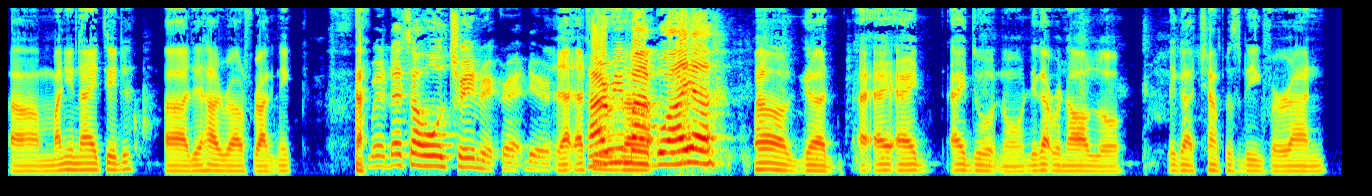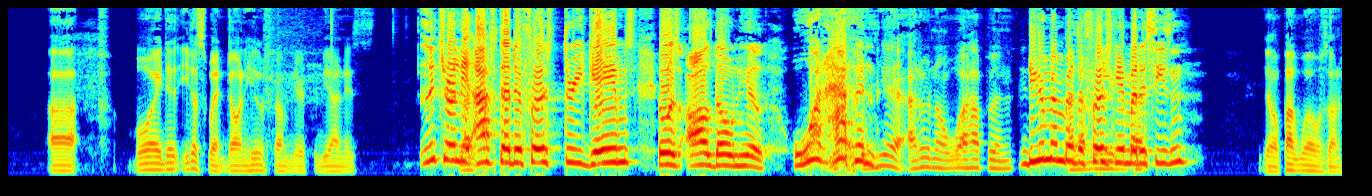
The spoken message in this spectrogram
Um, Man United, uh, they had Ralf Rangnick. Well, that's a whole train wreck right there. That- Harry is, uh, Maguire. Oh God, I, I I I don't know. They got Ronaldo, they got Champions League Varane. Uh, boy, they, he just went downhill from there. To be honest, Literally after the first three games, it was all downhill. What happened? Yeah, I don't know what happened. Do you remember And the I first game of the season? Yo, Pogba was on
